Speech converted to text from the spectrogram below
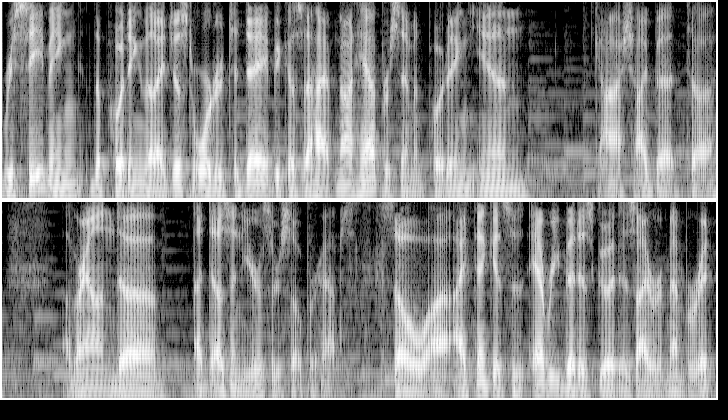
receiving the pudding that I just ordered today because I have not had persimmon pudding in, gosh, I bet uh, around uh, a dozen years or so, perhaps. So uh, I think it's every bit as good as I remember it.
